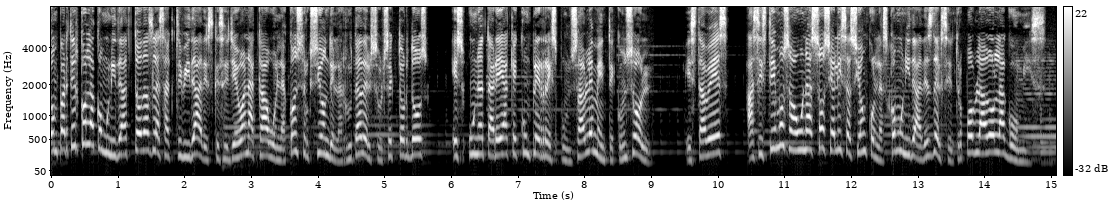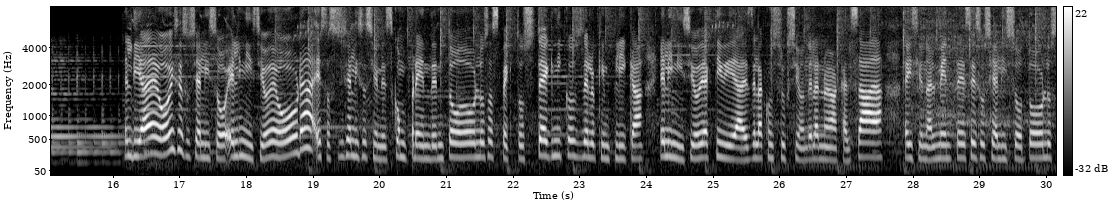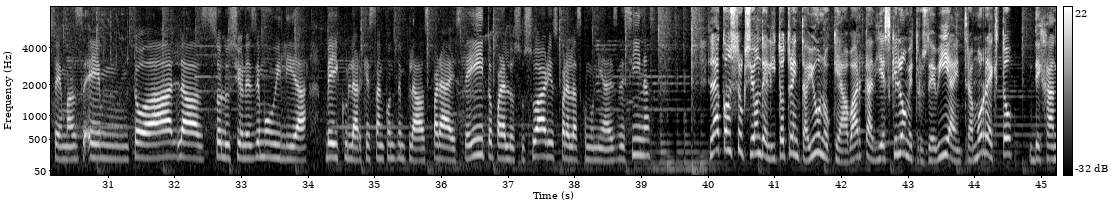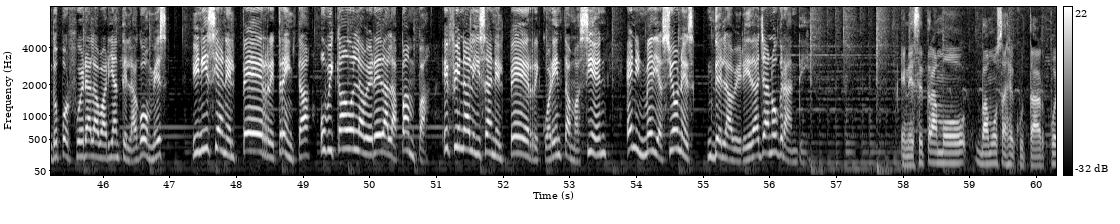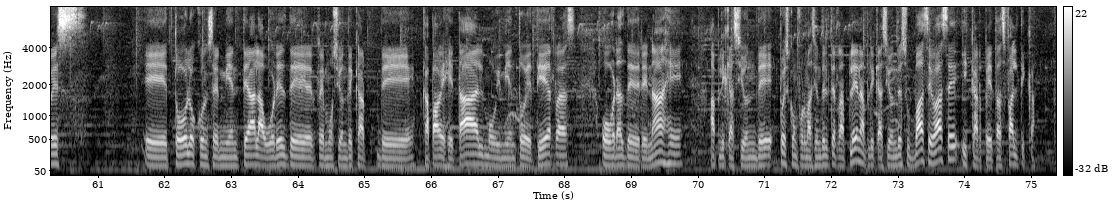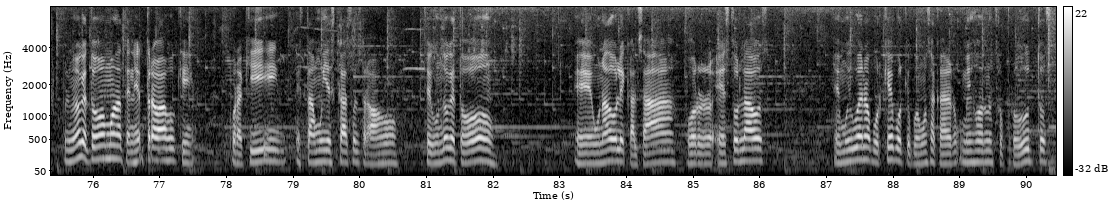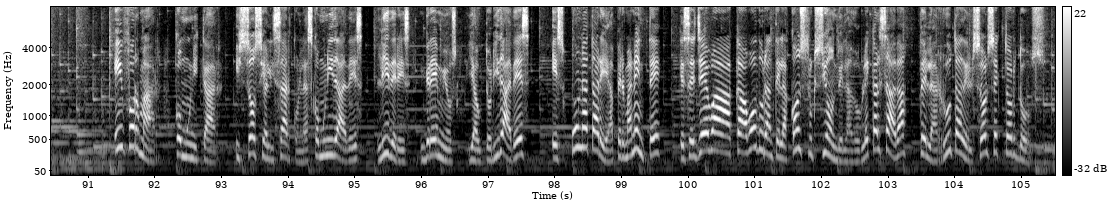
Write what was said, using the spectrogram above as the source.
Compartir con la comunidad todas las actividades que se llevan a cabo en la construcción de la Ruta del Sol Sector 2 es una tarea que cumple responsablemente con Sol. Esta vez, asistimos a una socialización con las comunidades del centro poblado La Gómez. El día de hoy se socializó el inicio de obra. Estas socializaciones comprenden todos los aspectos técnicos de lo que implica el inicio de actividades de la construcción de la nueva calzada. Adicionalmente se socializó todos los temas, em, todas las soluciones de movilidad vehicular que están contempladas para este hito, para los usuarios, para las comunidades vecinas. La construcción del hito 31, que abarca 10 kilómetros de vía en tramo recto, dejando por fuera la variante La Gómez, inicia en el PR30, ubicado en la vereda La Pampa, y finaliza en el PR40 más 100, en inmediaciones de la vereda Llano Grande. En ese tramo vamos a ejecutar pues eh, todo lo concerniente a labores de remoción de, de capa vegetal, movimiento de tierras, obras de drenaje, aplicación de pues conformación del terraplén, aplicación de su base, base y carpeta asfáltica. Primero que todo vamos a tener trabajo que por aquí está muy escaso el trabajo. Segundo que todo, eh, una doble calzada por estos lados es muy buena. ¿Por qué? Porque podemos sacar mejor nuestros productos. Informar, comunicar y socializar con las comunidades, líderes, gremios y autoridades es una tarea permanente que se lleva a cabo durante la construcción de la doble calzada de la Ruta del Sol Sector 2.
